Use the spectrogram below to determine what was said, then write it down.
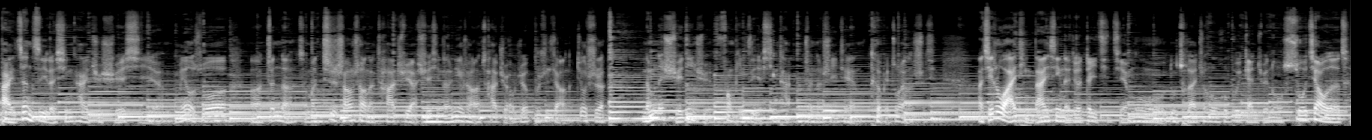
摆正自己的心态去学习，没有说呃真的什么智商上的差距啊，学习能力上的差距啊，我觉得不是这样的，就是能不能学进去，放平自己的心态，真的是一件特别重要的事情啊。其实我还挺担心的，就是这一期节目录出来之后，会不会感觉那种说教的成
